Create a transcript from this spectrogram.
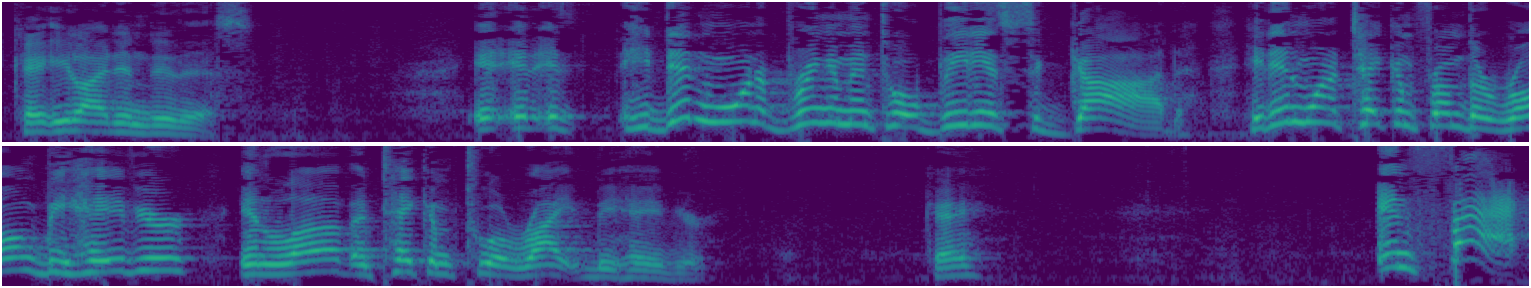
Okay, Eli didn't do this. It, it, it, he didn't want to bring him into obedience to God. He didn't want to take him from the wrong behavior in love and take him to a right behavior. Okay? In fact,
